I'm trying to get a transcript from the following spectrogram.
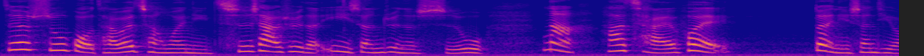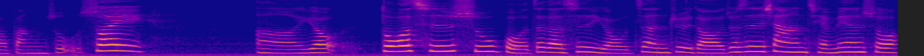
这些蔬果才会成为你吃下去的益生菌的食物，那它才会对你身体有帮助。所以，呃，有多吃蔬果，这个是有证据的哦。就是像前面说，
